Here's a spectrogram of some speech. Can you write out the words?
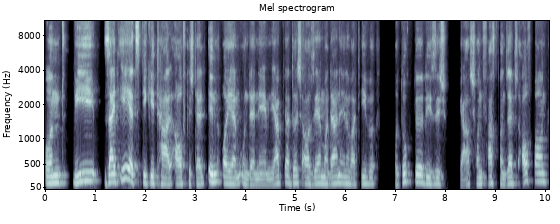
Und wie seid ihr jetzt digital aufgestellt in eurem Unternehmen? Ihr habt ja durchaus sehr moderne, innovative Produkte, die sich ja schon fast von selbst aufbauen,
